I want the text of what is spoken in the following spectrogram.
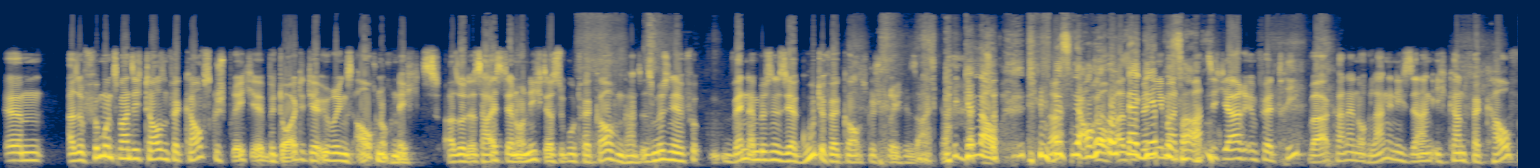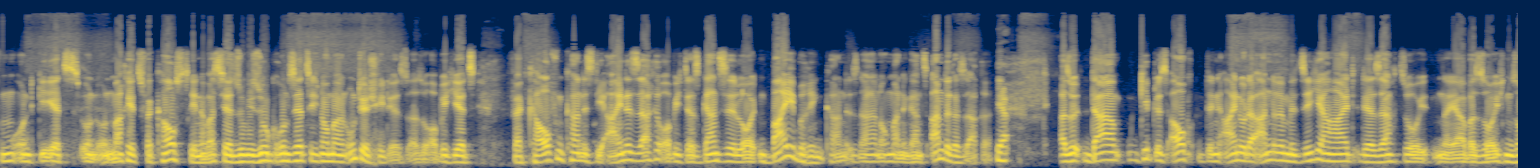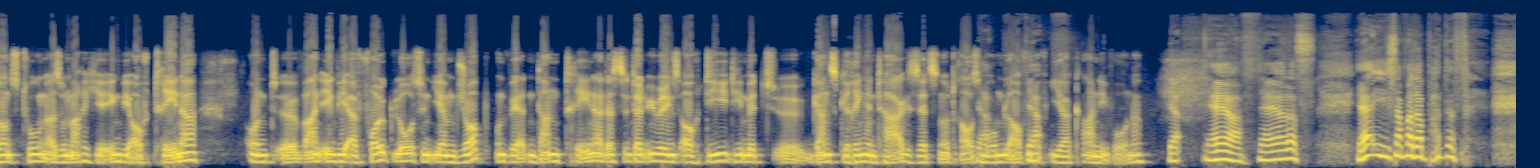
ähm, also 25.000 Verkaufsgespräche bedeutet ja übrigens auch noch nichts. Also das heißt ja noch nicht, dass du gut verkaufen kannst. Es müssen ja, wenn, dann müssen es ja gute Verkaufsgespräche sein. genau, die müssen ja auch so, irgendein also Ergebnis wenn jemand 20 haben. Jahre im Vertrieb war, kann er noch lange nicht sagen, ich kann verkaufen und gehe jetzt und, und mache jetzt Verkaufstrainer, was ja sowieso grundsätzlich nochmal ein Unterschied ist. Also ob ich jetzt verkaufen kann, ist die eine Sache. Ob ich das Ganze Leuten beibringen kann, ist nachher nochmal eine ganz andere Sache. Ja. Also da gibt es auch den einen oder anderen mit Sicherheit, der sagt so, naja, was soll ich denn sonst tun? Also mache ich hier irgendwie auf Trainer und äh, waren irgendwie erfolglos in ihrem Job und werden dann Trainer. Das sind dann übrigens auch die, die mit äh, ganz geringen Tagessätzen nur draußen ja, rumlaufen ja. auf IHK-Niveau. Ne? Ja, ja, ja, ja, ja, das, ja, ich sag mal, da,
